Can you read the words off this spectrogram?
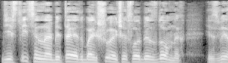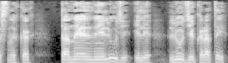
действительно обитает большое число бездомных, известных как «тоннельные люди» или «люди-кроты».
